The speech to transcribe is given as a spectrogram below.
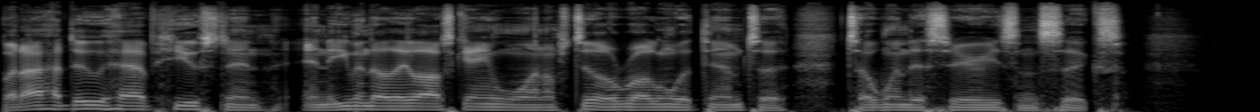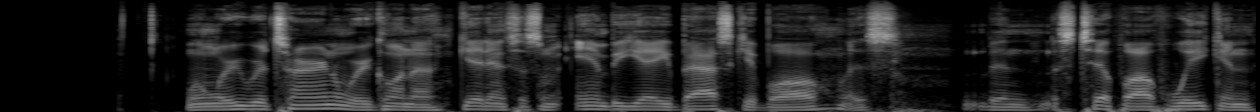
But I do have Houston, and even though they lost game one, I'm still rolling with them to to win this series in six. When we return, we're going to get into some NBA basketball. It's been this tip off week, and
